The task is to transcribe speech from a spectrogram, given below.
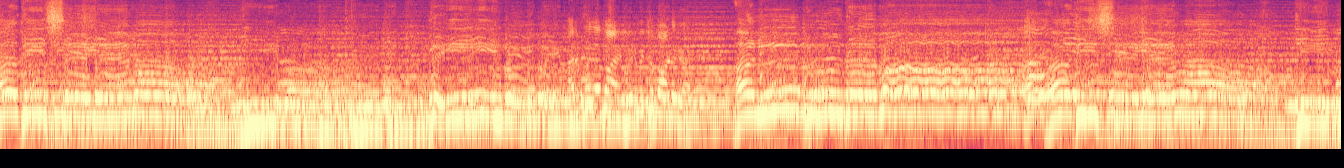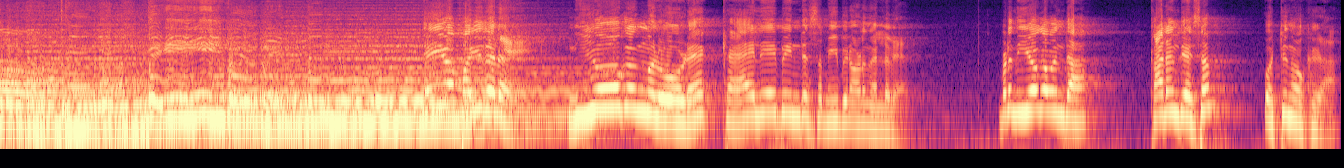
അതിശയമാ ദൈവമെന്ന് അത്ഭുതമായി ഒരുമിച്ച് പാടുക. അത്ഭുതമാ കാലേബിന്റെ സമീപനമാണ് നല്ലത്. ഇവിടെ നിയോഗം എന്താ? കാരണം ദേശം ഒറ്റുനോക്കുക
